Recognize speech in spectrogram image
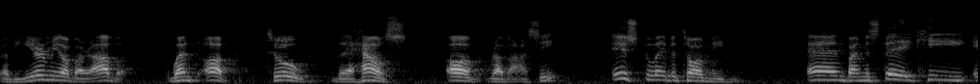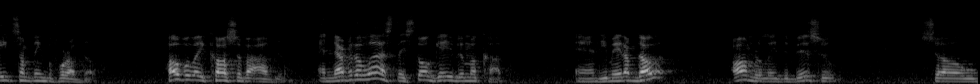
Rav Yirmiyah bar Abba went up to the house of Ravasi, Ishtale midi. And by mistake, he ate something before Abdul. Hovale Kosav Abdul. And nevertheless, they still gave him a cup. And he made Havdalah. Amrle de. So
